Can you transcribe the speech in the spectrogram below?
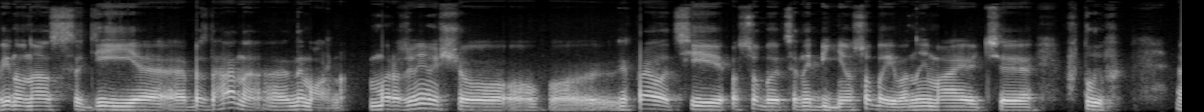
він у нас діє бездоганно, не можна. Ми розуміємо, що як правило, ці особи це не бідні особи, і вони мають е, вплив е,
